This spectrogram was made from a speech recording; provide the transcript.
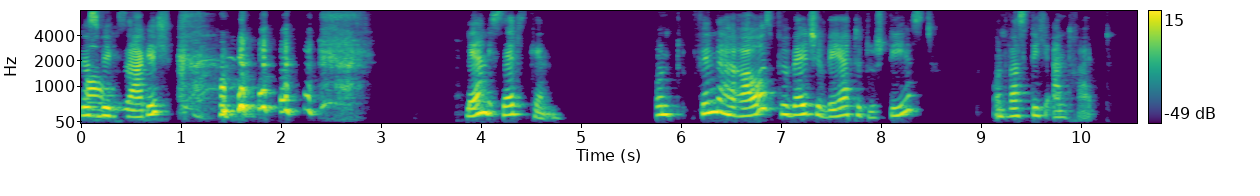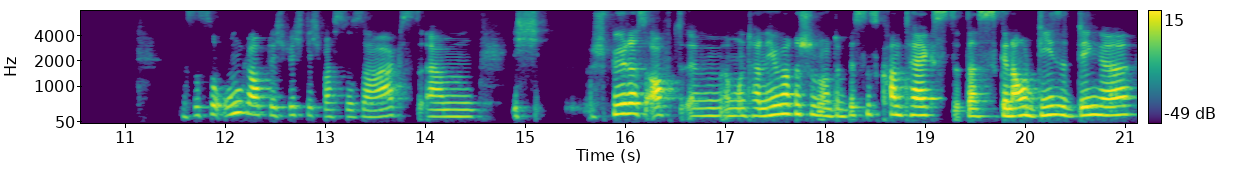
Deswegen wow. sage ich, lerne dich selbst kennen und finde heraus, für welche Werte du stehst und was dich antreibt. Das ist so unglaublich wichtig, was du sagst. Ähm, ich spüre das oft im, im unternehmerischen und im Business-Kontext, dass genau diese Dinge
